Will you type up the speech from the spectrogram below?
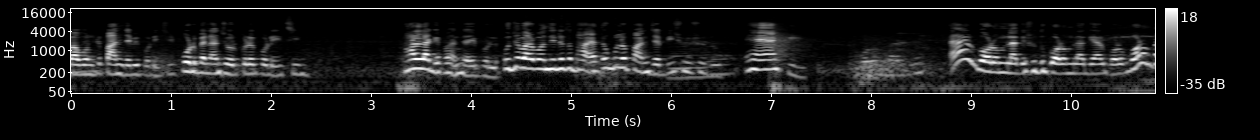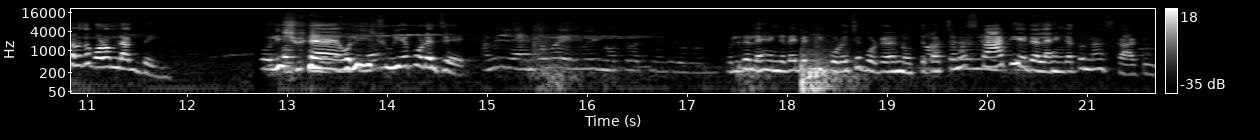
বাবনকে পাঞ্জাবি পরিয়েছি, পরবে না, জোর করে পরিয়েছি। ভালো লাগে পাঞ্জাবি পরলে। পুজো পার্বণ দিনে তো এতগুলো পাঞ্জাবি, শুধু শুধু। হ্যাঁ কি? আর গরম লাগে, শুধু গরম লাগে, আর গরম গরমকালে তো গরম লাগবেই। অলি হ্যাঁ অলি শুয়ে পড়েছে। আমি লেহেঙ্গা পরে এদিক ওদিক নড়তে পারছি না কি করব? অলিটা লেহেঙ্গা টাইপের কি পরেছে পরে নড়তে পারছে না। স্কার্টই এটা লেহেঙ্গা তো না স্কার্টই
